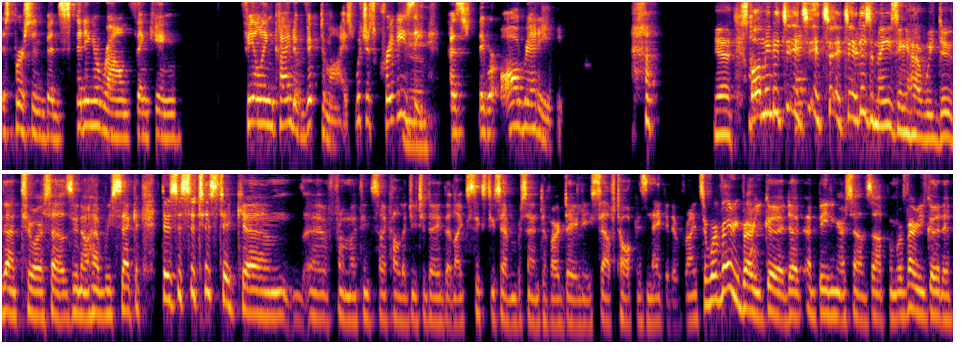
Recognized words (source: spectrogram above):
this person been sitting around thinking, feeling kind of victimized, which is crazy because yeah. they were already. yeah, well, I mean, it's, it's it's it's it is amazing how we do that to ourselves. You know, how we second. There's a statistic um, uh, from I think Psychology Today that like 67 percent of our daily self talk is negative, right? So we're very very good at, at beating ourselves up, and we're very good at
